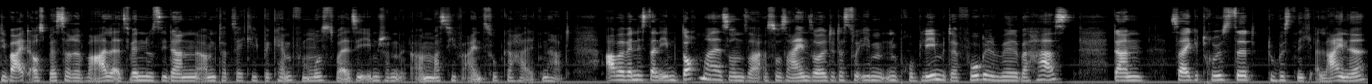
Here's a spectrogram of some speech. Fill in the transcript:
die weitaus bessere Wahl, als wenn du sie dann ähm, tatsächlich bekämpfen musst, weil sie eben schon ähm, massiv Einzug gehalten hat. Aber wenn es dann eben doch mal so, so sein sollte, dass du eben ein Problem mit der Vogelmilbe hast, dann sei getröstet, du bist nicht alleine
